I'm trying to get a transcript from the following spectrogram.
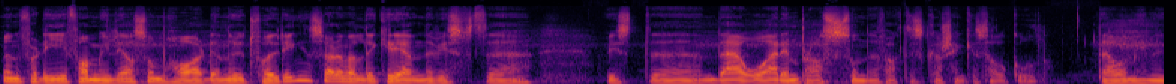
Men for de familier som har denne utfordringen, så er det veldig krevende hvis, Hvis det, òg er en plass som det faktisk skal skjenkes alkohol. Det var min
